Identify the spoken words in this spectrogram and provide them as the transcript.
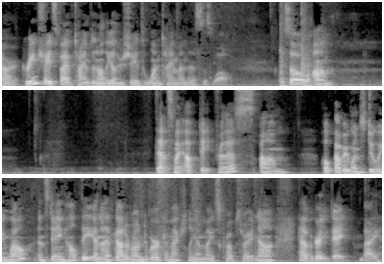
or green shades five times and all the other shades one time on this as well. So, um, that's my update for this. Um, hope everyone's doing well and staying healthy. And I've got to run to work. I'm actually in my scrubs right now. Have a great day. Bye.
